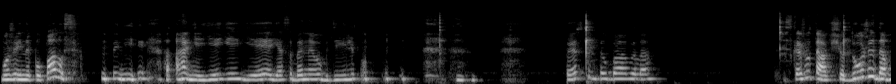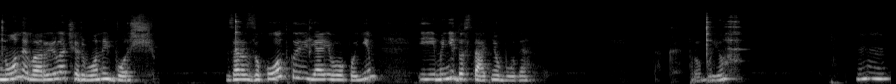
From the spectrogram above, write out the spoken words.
Може, і не попалося мені? А, ні, є, є, є, я себе не обділю. Перчик додавила. Скажу так, що дуже давно не варила червоний борщ. Зараз з охоткою я його поїм, і мені достатньо буде. Так, пробую. М.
